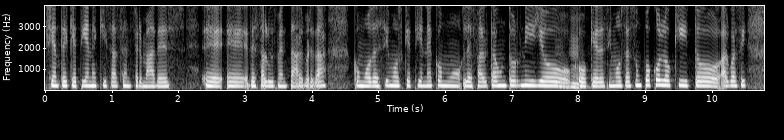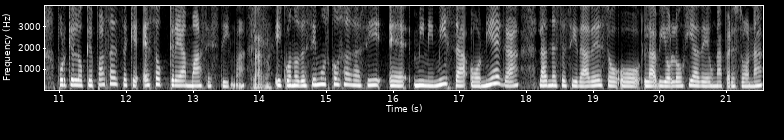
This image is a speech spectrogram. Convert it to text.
gente que tiene quizás enfermedades eh, eh, de salud mental, ¿verdad? Como decimos que tiene como, le falta un tornillo o- que decimos es un poco loquito, algo así, porque lo que pasa es de que eso crea más estigma. Claro. Y cuando decimos cosas así, eh, minimiza o niega las necesidades o, o la biología de una persona.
